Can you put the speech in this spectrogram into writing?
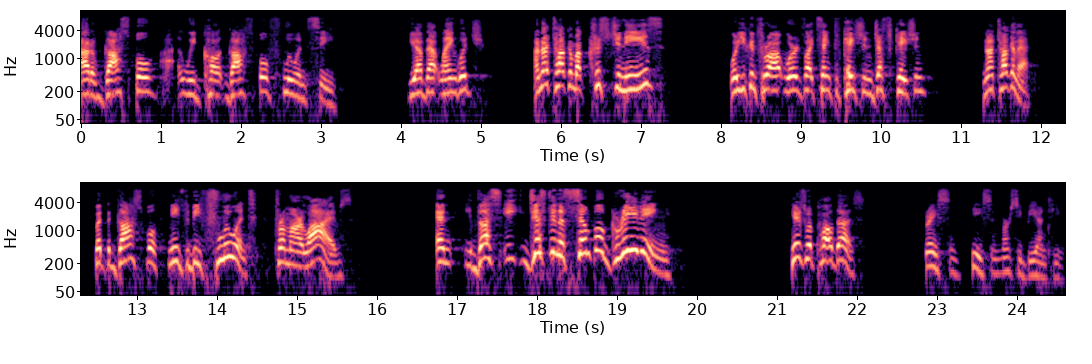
out of gospel, uh, we'd call it gospel fluency. Do you have that language? I'm not talking about Christianese, where you can throw out words like sanctification, justification. I'm not talking that. But the gospel needs to be fluent from our lives. And thus, just in a simple greeting, here's what Paul does. Grace and peace and mercy be unto you.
